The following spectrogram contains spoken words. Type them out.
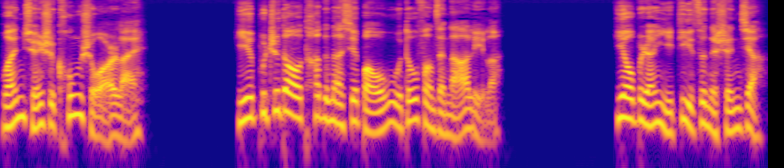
完全是空手而来，也不知道他的那些宝物都放在哪里了。要不然以帝尊的身价，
